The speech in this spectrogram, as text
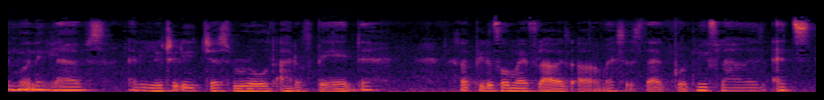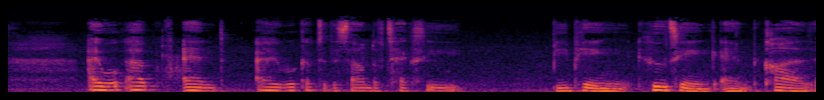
Good morning, loves. I literally just rolled out of bed. Look how beautiful my flowers are. My sister bought me flowers. It's. I woke up and I woke up to the sound of taxi beeping, hooting, and cars.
